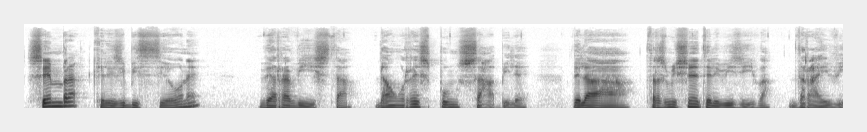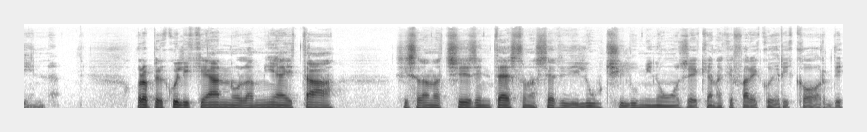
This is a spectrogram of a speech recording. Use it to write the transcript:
Sembra che l'esibizione verrà vista da un responsabile della trasmissione televisiva Drive-In. Ora per quelli che hanno la mia età si saranno accese in testa una serie di luci luminose che hanno a che fare con i ricordi.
